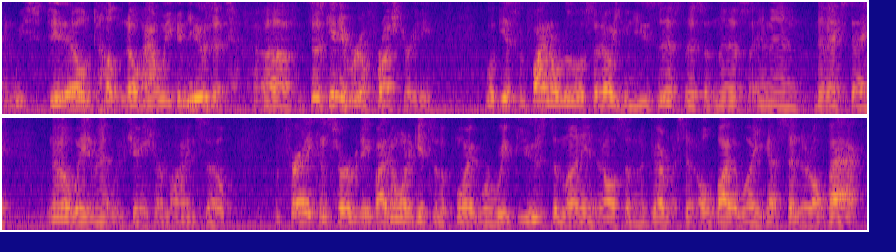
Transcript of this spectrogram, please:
and we still don't know how we can use it. Uh, so it's getting real frustrating. We'll get some final rules that, oh, you can use this, this, and this, and then the next day, no, wait a minute, we've changed our mind. So I'm fairly conservative. I don't want to get to the point where we've used the money, and then all of a sudden the government said, oh, by the way, you got to send it all back,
